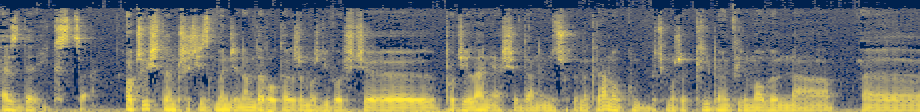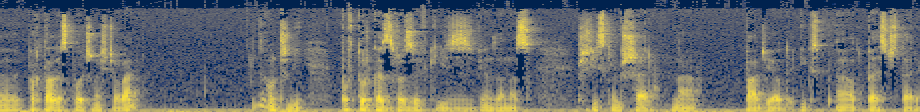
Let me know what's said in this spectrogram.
SDXC. Oczywiście ten przycisk będzie nam dawał także możliwość e, podzielenia się danym zrzutem ekranu, być może klipem filmowym na e, portale społecznościowe. No, czyli powtórka z rozrywki związana z przyciskiem Share na padzie od, X, od PS4.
